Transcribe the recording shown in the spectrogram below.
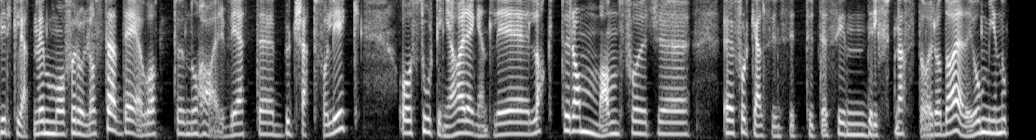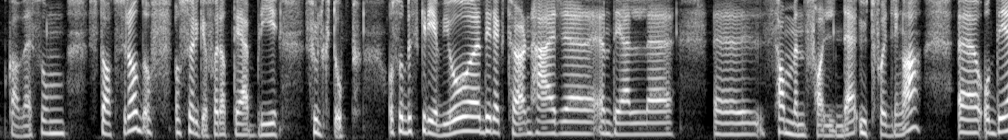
virkeligheten vi må forholde oss til, det er jo at nå har vi et eh, budsjettforlik og Stortinget har egentlig lagt rammene for eh, Folkehelseinstituttet sin drift neste år. og Da er det jo min oppgave som statsråd å, sørge for at det blir fulgt opp. Og så beskriver jo direktøren her eh, en del eh, sammenfallende utfordringer. Og det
